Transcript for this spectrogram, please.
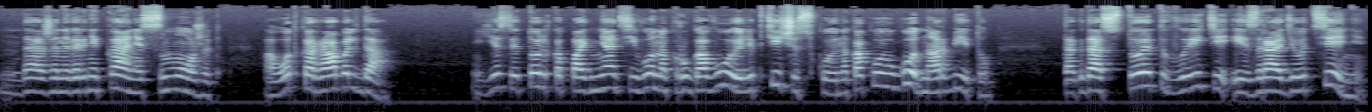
Даже наверняка не сможет. А вот корабль, да. Если только поднять его на круговую, эллиптическую, на какую угодно орбиту – Тогда стоит выйти из радиотени,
